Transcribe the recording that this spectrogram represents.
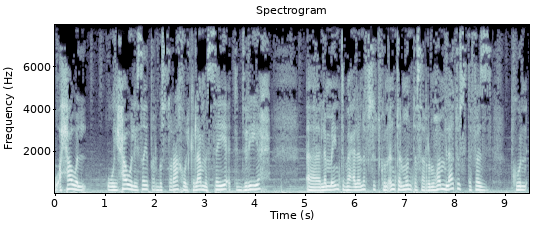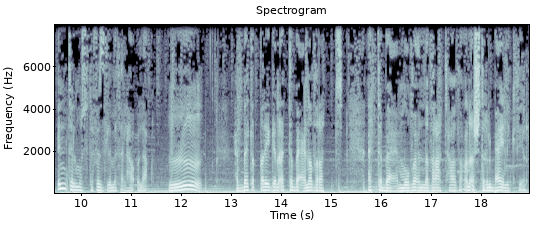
واحاول ويحاول يسيطر بالصراخ والكلام السيء تدريح. آه لما ينتبه على نفسه تكون أنت المنتصر. المهم لا تستفز كون أنت المستفز لمثل هؤلاء. مم. حبيت الطريقة أنا أتبع نظرة أتبع موضوع النظرات هذا. أنا أشتغل بعيني كثير.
